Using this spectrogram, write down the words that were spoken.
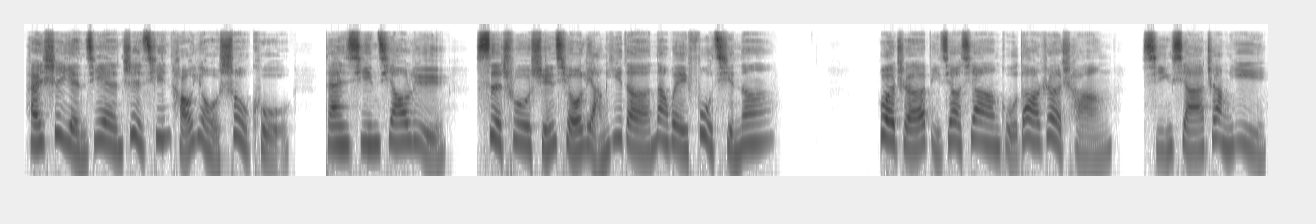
还是眼见至亲好友受苦，担心焦虑，四处寻求良医的那位父亲呢？或者比较像古道热肠、行侠仗义？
